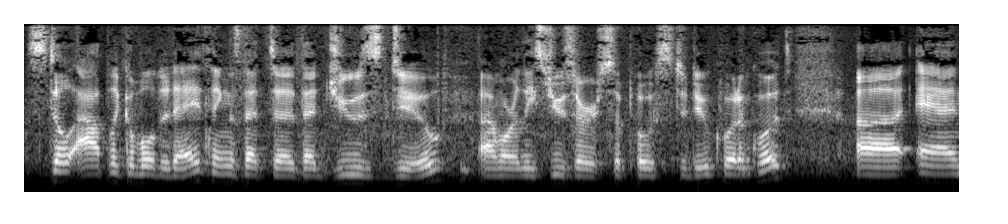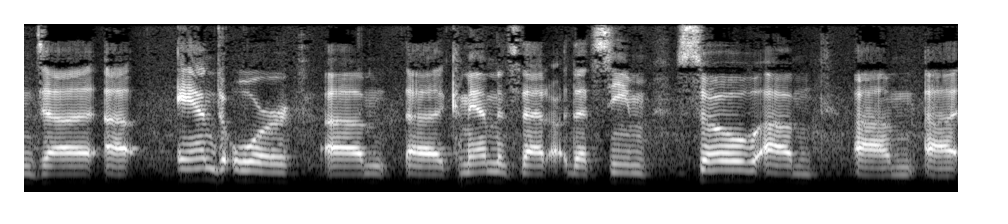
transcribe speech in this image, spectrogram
still applicable today, things that, that Jews do, um, or at least Jews are supposed to do, quote unquote. and and or um, uh, commandments that that seem so um, um, uh,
